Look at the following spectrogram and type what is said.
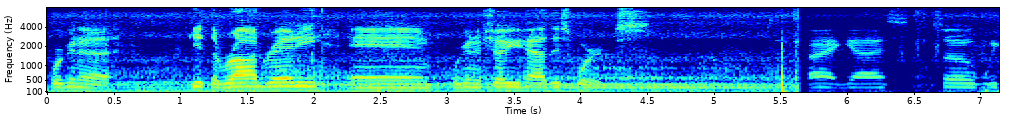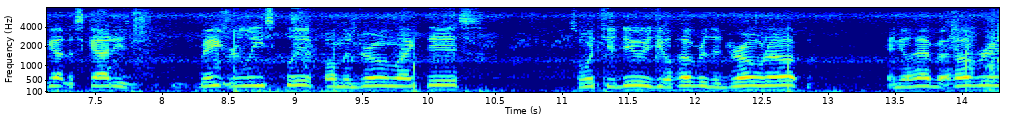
we're gonna get the rod ready and we're gonna show you how this works. All right guys. So we got the Scotty's bait release clip on the drone like this. So what you do is you'll hover the drone up and you'll have it hovering.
